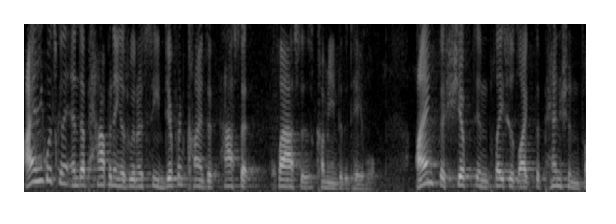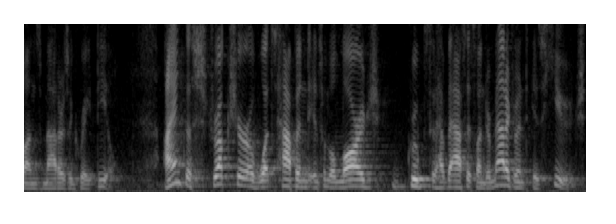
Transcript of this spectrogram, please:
I think what's going to end up happening is we're going to see different kinds of asset classes coming to the table. I think the shift in places like the pension funds matters a great deal. I think the structure of what's happened in some of the large groups that have assets under management is huge.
